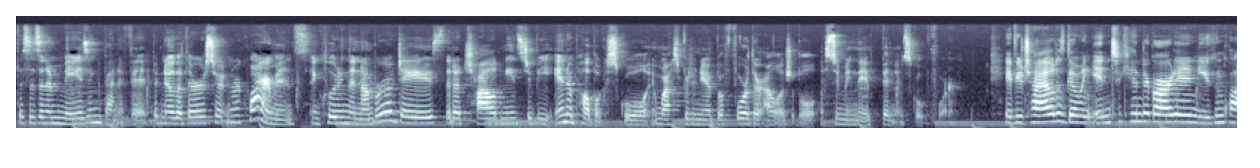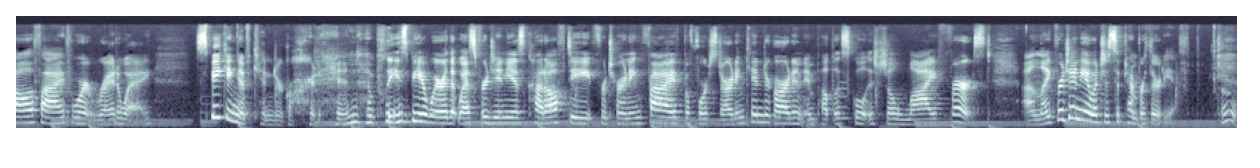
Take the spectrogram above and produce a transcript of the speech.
This is an amazing benefit, but know that there are certain requirements, including the number of days that a child needs to be in a public school in West Virginia before they're eligible, assuming they've been in school before. If your child is going into kindergarten, you can qualify for it right away. Speaking of kindergarten, please be aware that West Virginia's cutoff date for turning five before starting kindergarten in public school is July 1st, unlike Virginia, which is September 30th. Oh.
